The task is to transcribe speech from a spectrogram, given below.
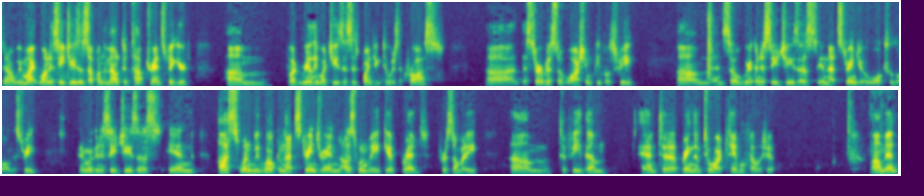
you know, we might want to see Jesus up on the mountaintop transfigured, um, but really what Jesus is pointing to is the cross, uh, the service of washing people's feet. Um, and so we're going to see Jesus in that stranger who walks along the street and we're going to see Jesus in us when we welcome that stranger in, us when we give bread for somebody um, to feed them and to bring them to our table fellowship. Amen.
